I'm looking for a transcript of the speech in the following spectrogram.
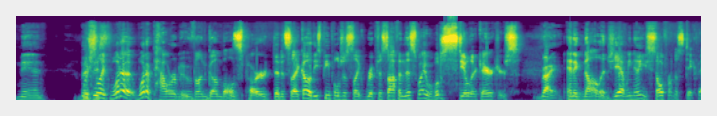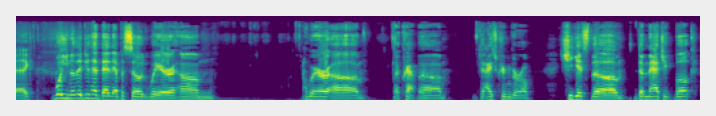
man. But Which this- like what a what a power move on Gumball's part that it's like, oh, these people just like ripped us off in this way. Well, we'll just steal their characters right. and acknowledge, yeah, we know you stole from us, dickbag. Well, you know they do have that episode where um where um uh, crap um the ice cream girl she gets the the magic book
